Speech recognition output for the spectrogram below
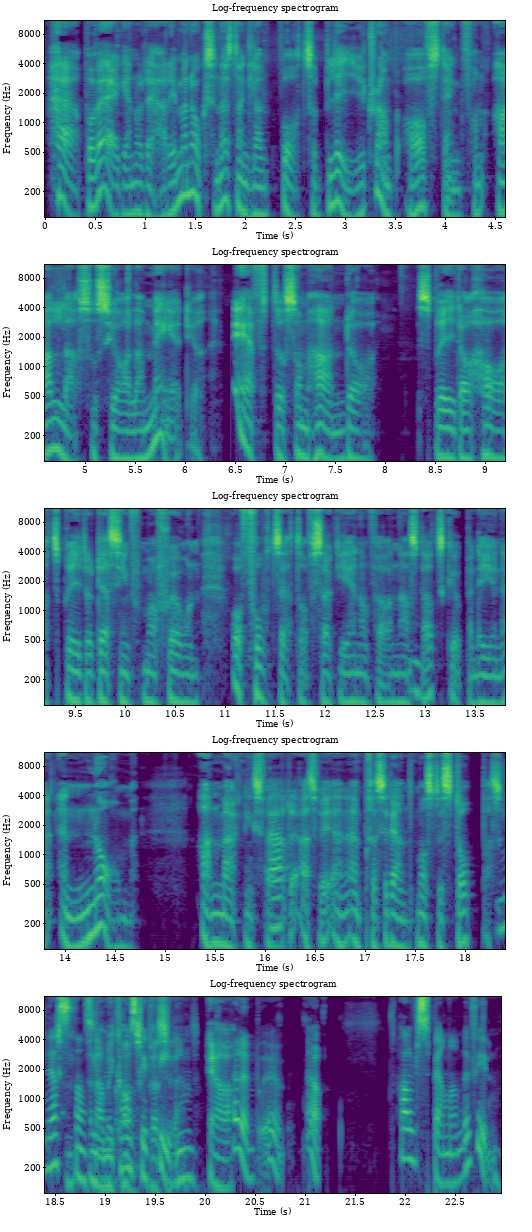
Här på vägen, och det hade man också nästan glömt bort, så blir ju Trump avstängd från alla sociala medier eftersom han då sprider hat, sprider desinformation och fortsätter att försöka genomföra den här mm. statskuppen. Det är ju en enorm anmärkningsvärd, ja. alltså en, en president måste stoppas. Nästan en som en konstig president. film. Ja. Eller, ja, halvspännande film.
